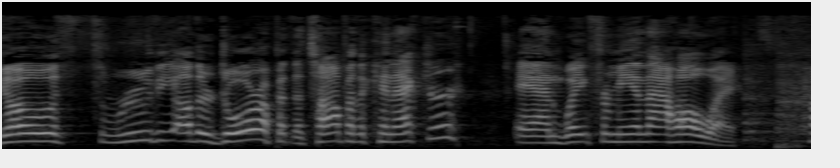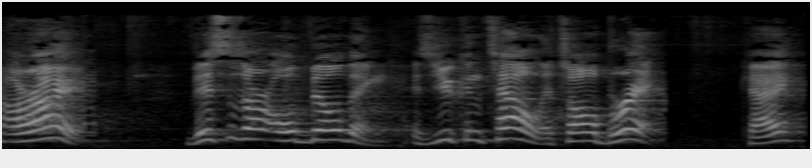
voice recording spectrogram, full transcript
go through the other door up at the top of the connector and wait for me in that hallway. All right. This is our old building. As you can tell, it's all brick. Okay?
